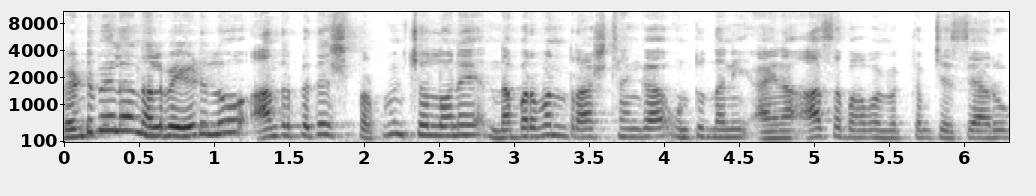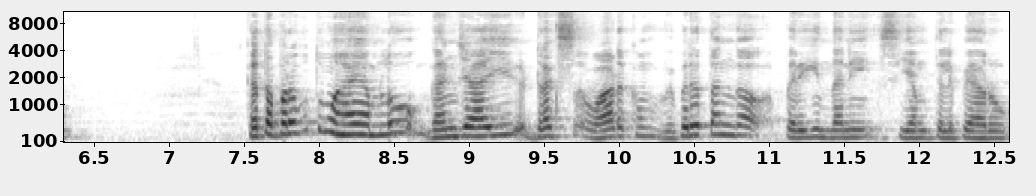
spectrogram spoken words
రెండు వేల నలభై ఏడులో ఆంధ్రప్రదేశ్ ప్రపంచంలోనే నంబర్ వన్ రాష్ట్రంగా ఉంటుందని ఆయన ఆశాభావం వ్యక్తం చేశారు. గత ప్రభుత్వం హయాంలో గంజాయి డ్రగ్స్ వాడకం విపరీతంగా పెరిగిందని సీఎం తెలిపారు.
